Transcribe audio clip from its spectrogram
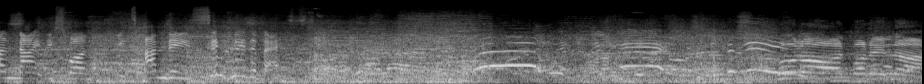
and night this one. It's Andy's simply the best. Hold on, Bonilla.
